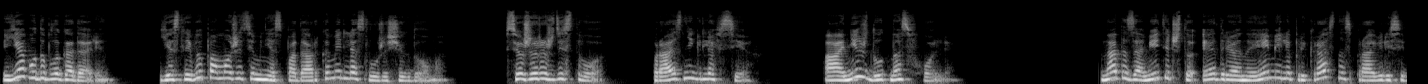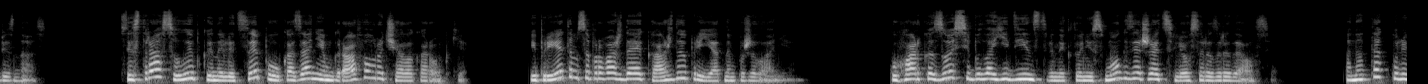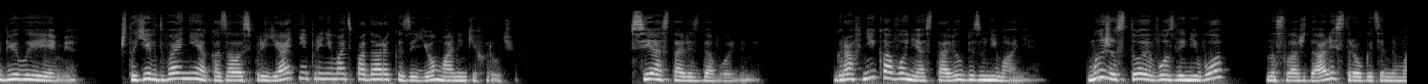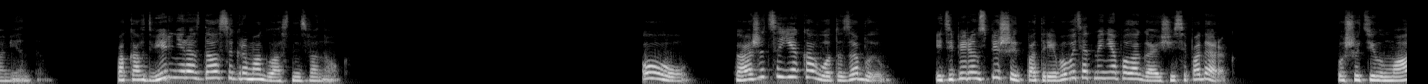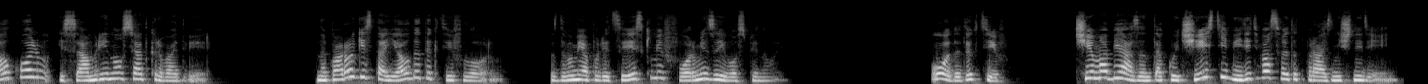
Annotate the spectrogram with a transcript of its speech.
«Я буду благодарен, если вы поможете мне с подарками для служащих дома. Все же Рождество – праздник для всех, а они ждут нас в холле». Надо заметить, что Эдриан и Эмили прекрасно справились и без нас. Сестра с улыбкой на лице по указаниям графа вручала коробки, и при этом сопровождая каждую приятным пожеланием. Кухарка Зоси была единственной, кто не смог сдержать слез и разрыдался. Она так полюбила Эми, что ей вдвойне оказалось приятнее принимать подарок из ее маленьких ручек. Все остались довольными. Граф никого не оставил без внимания. Мы же, стоя возле него, наслаждались трогательным моментом, пока в дверь не раздался громогласный звонок. «Оу, кажется, я кого-то забыл», и теперь он спешит потребовать от меня полагающийся подарок. Пошутил Малкольм и сам ринулся открывать дверь. На пороге стоял детектив Лорн с двумя полицейскими в форме за его спиной. «О, детектив, чем обязан такой чести видеть вас в этот праздничный день?»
